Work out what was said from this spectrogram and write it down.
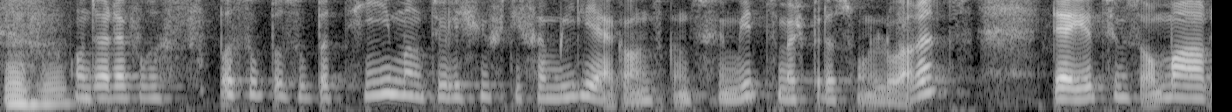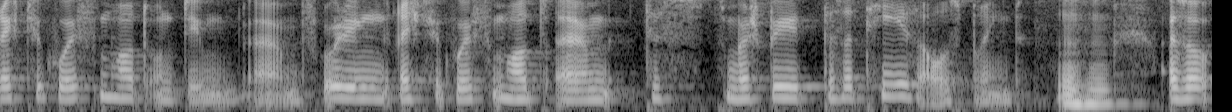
Mhm. Und er hat einfach ein super, super, super Team und natürlich hilft die Familie auch ganz, ganz viel mit. Zum Beispiel der Sohn Lorenz, der jetzt im Sommer recht viel geholfen hat und im ähm, Frühling recht viel geholfen hat, ähm, das zum Beispiel, dass er Tees ausbringt. Mhm. Also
